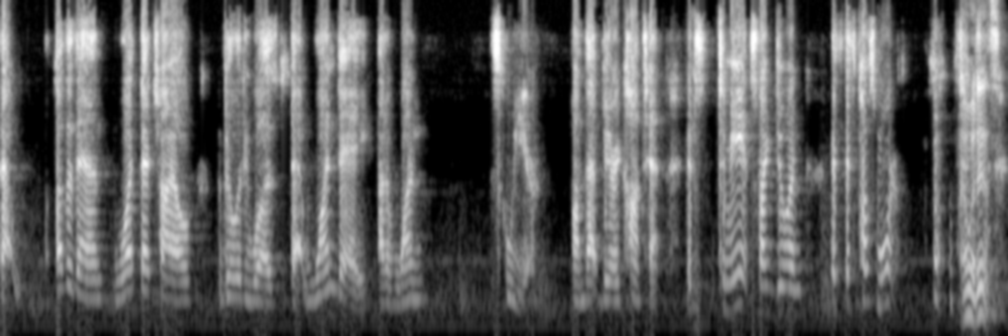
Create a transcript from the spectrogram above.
That other than what that child ability was that one day out of one school year on that very content. It's to me, it's like doing it's, it's post mortem. oh, it is.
